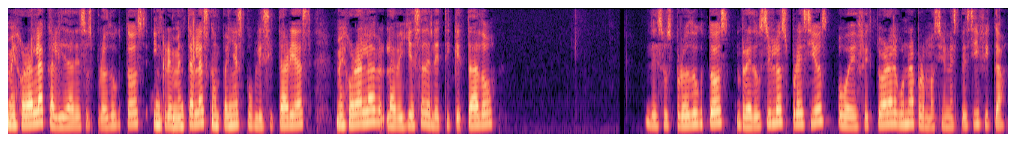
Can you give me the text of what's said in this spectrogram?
mejorar la calidad de sus productos, incrementar las campañas publicitarias, mejorar la, belleza del etiquetado de sus productos, reducir los precios o efectuar alguna promoción específica.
